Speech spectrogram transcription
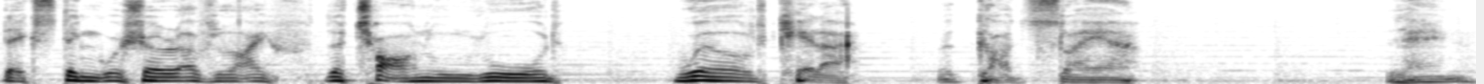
the Extinguisher of Life, the Charnel Lord, World Killer, the Godslayer. Then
